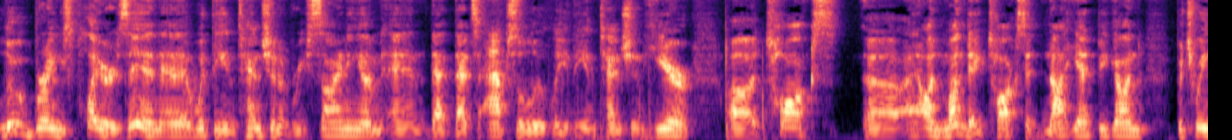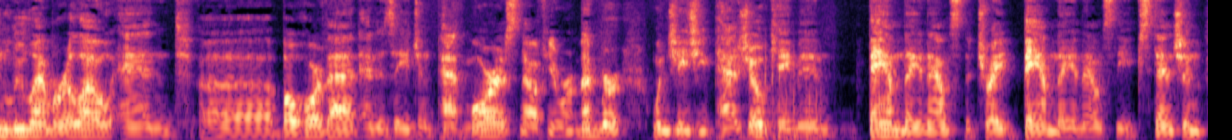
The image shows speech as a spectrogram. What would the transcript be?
Lou brings players in uh, with the intention of re-signing them, and that that's absolutely the intention here. Uh, talks uh, on Monday, talks had not yet begun between Lou Lamoriello and uh, Bo Horvat and his agent Pat Morris. Now, if you remember when JG Pageau came in, bam, they announced the trade. Bam, they announced the extension.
